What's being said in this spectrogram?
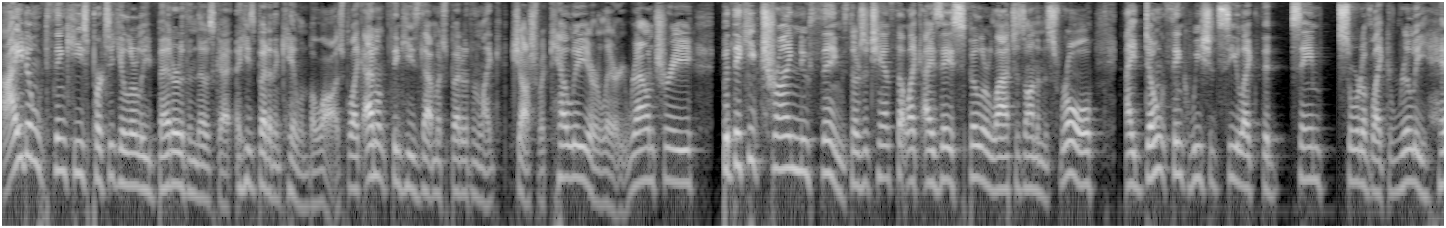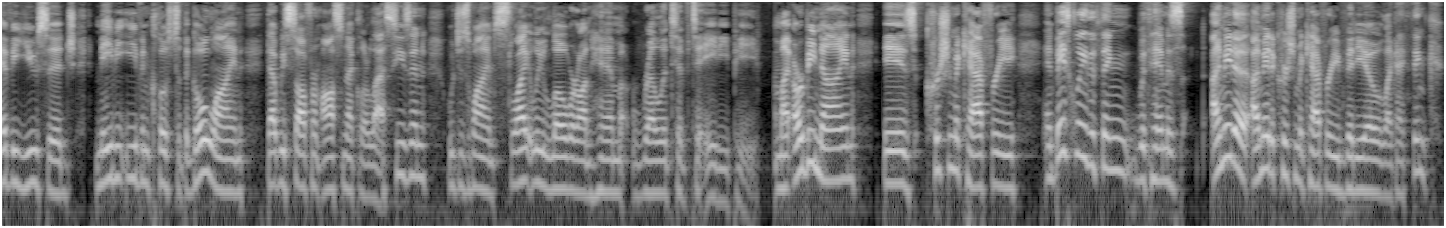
I don't think he's particularly better than those guys. He's better than Kalen Ballage, but like I don't think he's that much better than like Joshua Kelley or Larry Rountree. But they keep trying new things. There's a chance that like Isaiah Spiller latches on in this role. I don't think we should see like the same sort of like really heavy usage, maybe even close to the goal line that we saw from Austin Ekeler last season, which is why I'm slightly lower on him relative to ADP. My RB9 is Christian McCaffrey, and basically the thing with him is I made a I made a Christian McCaffrey video like I think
